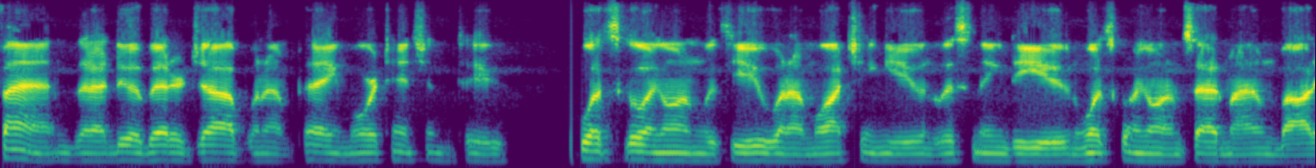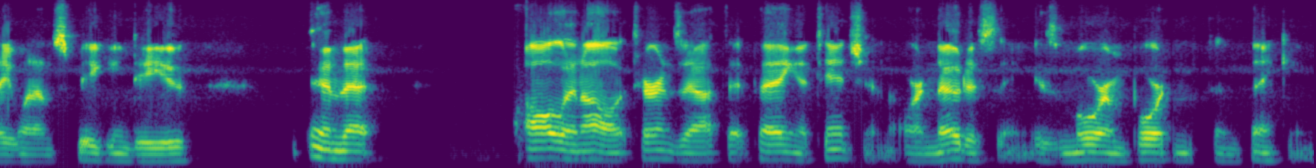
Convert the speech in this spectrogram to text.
find that I do a better job when I'm paying more attention to what's going on with you when I'm watching you and listening to you, and what's going on inside my own body when I'm speaking to you. And that all in all, it turns out that paying attention or noticing is more important than thinking.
